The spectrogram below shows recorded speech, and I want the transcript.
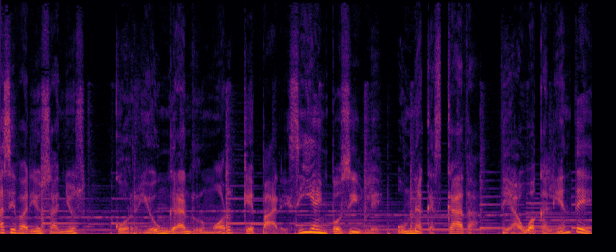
Hace varios años corrió un gran rumor que parecía imposible, una cascada de agua caliente.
